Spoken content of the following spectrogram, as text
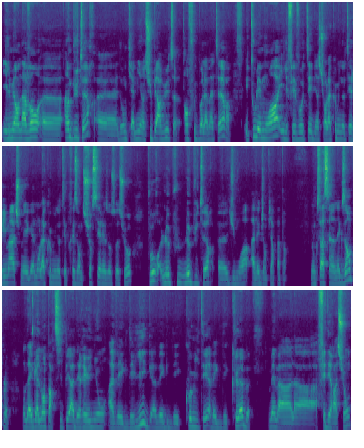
il met en avant euh, un buteur, euh, donc qui a mis un super but en football amateur. Et tous les mois, il fait voter bien sûr la communauté Rematch, mais également la communauté présente sur ses réseaux sociaux pour le, le buteur du mois avec Jean-Pierre Papin. Donc ça, c'est un exemple. On a également participé à des réunions avec des ligues, avec des comités, avec des clubs, même à la fédération,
